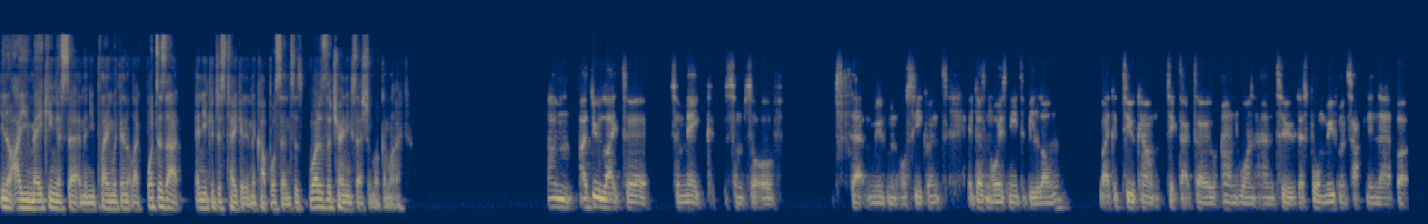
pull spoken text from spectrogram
you know are you making a set and then you're playing within it? Like what does that and you could just take it in a couple of sentences what is the training session looking like? Um, I do like to to make some sort of set movement or sequence. It doesn't always need to be long, like a two count tic tac toe and one and two. There's four movements happening there, but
